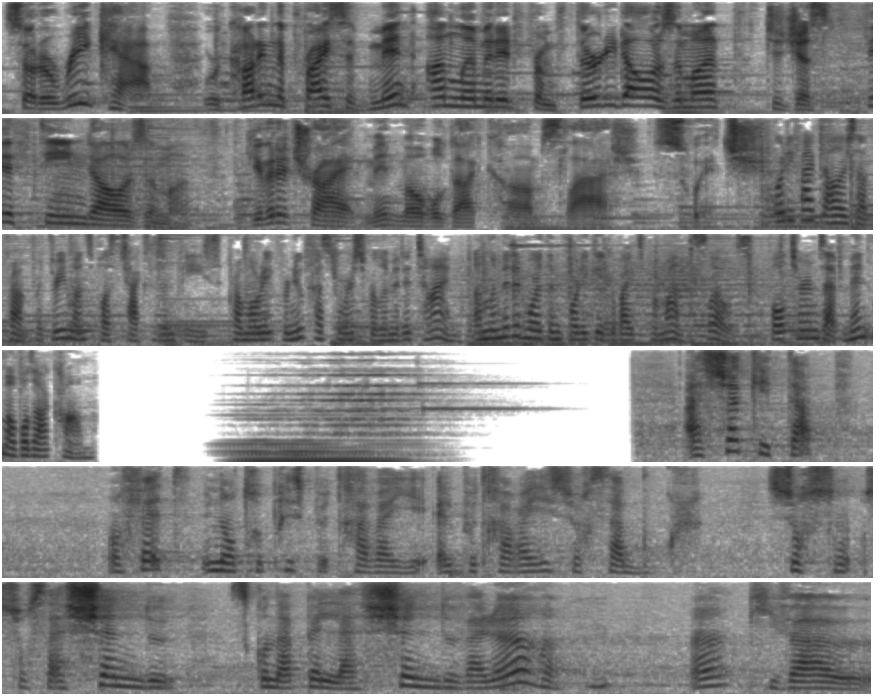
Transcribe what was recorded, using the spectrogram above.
So to recap, we're cutting the price of Mint Unlimited from $30 a month to just $15 a month. Give it a try at mintmobile.com slash switch. $45 upfront for three months plus taxes and fees. Promo rate for new customers for limited time. Unlimited more than 40 gigabytes per month. Slows. Full terms at mintmobile.com. À chaque étape, en fait, une entreprise peut travailler. Elle peut travailler sur sa boucle, sur, son, sur sa chaîne de, ce qu'on appelle la chaîne de valeur, hein, qui va, euh,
